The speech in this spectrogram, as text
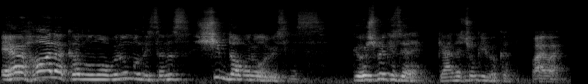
Eğer hala kanalıma abone olmadıysanız şimdi abone olabilirsiniz. Görüşmek üzere. Kendinize çok iyi bakın. Bay bay.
